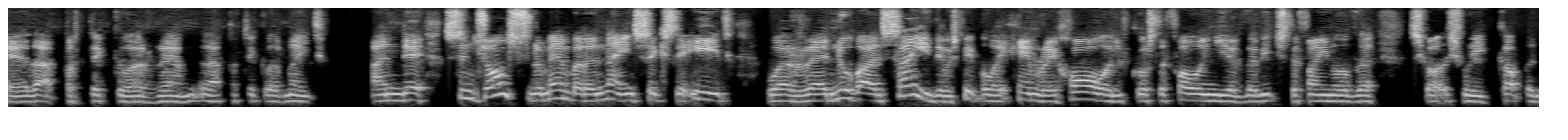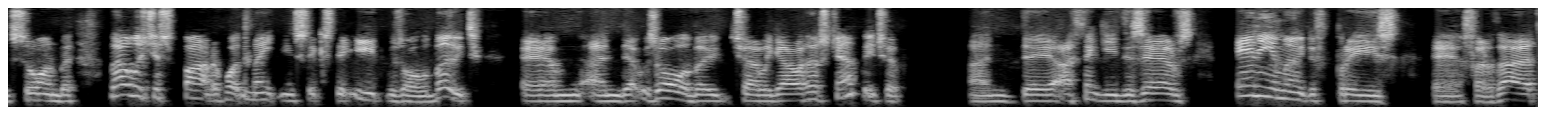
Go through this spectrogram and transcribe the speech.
uh, that particular um, that particular night. And uh, St Johnstone, remember in 1968, were uh, no bad side. There was people like Henry Hall, and of course the following year they reached the final of the Scottish League Cup and so on. But that was just part of what 1968 was all about, um, and it was all about Charlie Gallagher's championship. And uh, I think he deserves any amount of praise uh, for that.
